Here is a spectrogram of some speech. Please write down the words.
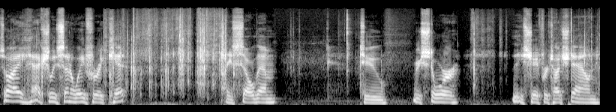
So I actually sent away for a kit. They sell them to restore the Sheaffer Touchdown,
